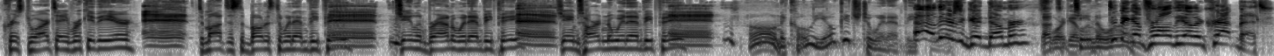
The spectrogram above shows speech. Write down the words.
Chris Duarte, rookie of the year. Domantas Sabonis to win MVP. Jaylen Brown to win MVP. James Harden to win MVP. Oh, Nikola Jokic to win MVP. Oh, there's a good number. That's a good 14 to To make up for all the other crap bets.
